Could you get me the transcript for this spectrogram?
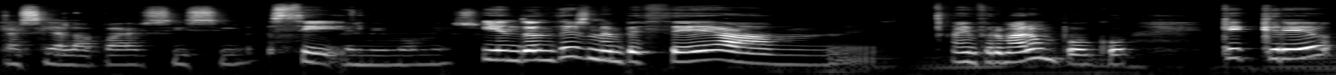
Casi a la par, sí, sí, Sí. el mismo mes. Y entonces me empecé a, mm, a informar un poco. Que creo.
